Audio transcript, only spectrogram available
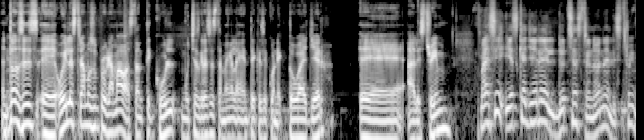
Entonces, eh, hoy les traemos un programa bastante cool. Muchas gracias también a la gente que se conectó ayer eh, al stream. Mae, sí, y es que ayer el Dude se estrenó en el stream.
